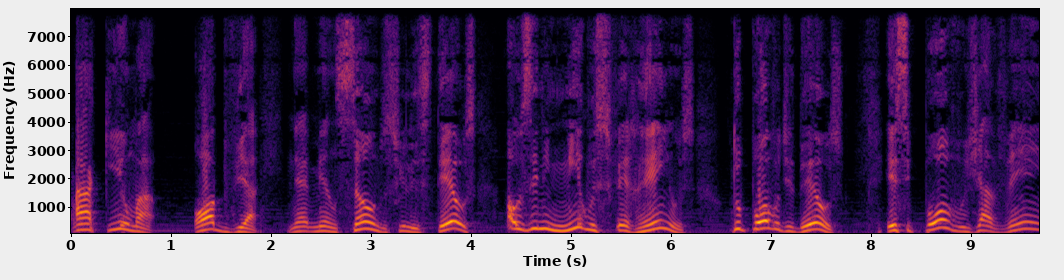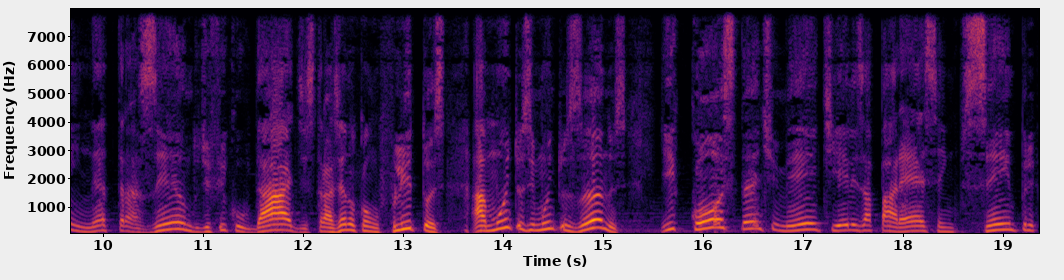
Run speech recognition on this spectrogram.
há aqui uma óbvia né, menção dos filisteus aos inimigos ferrenhos do povo de Deus. Esse povo já vem né, trazendo dificuldades, trazendo conflitos há muitos e muitos anos e constantemente eles aparecem sempre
